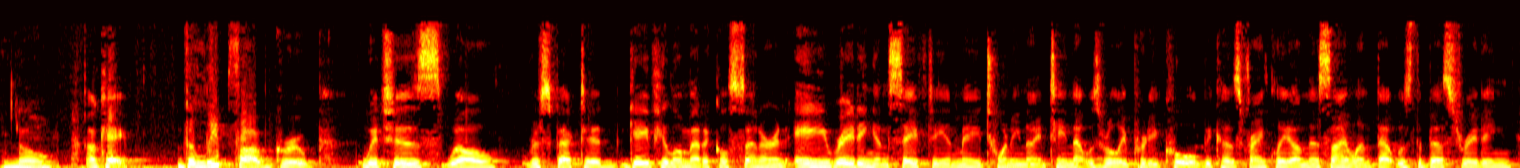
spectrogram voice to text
No. Okay. The Leapfrog Group which is well respected, gave Hilo Medical Center an A rating in safety in May 2019. That was really pretty cool because, frankly, on this island, that was the best rating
